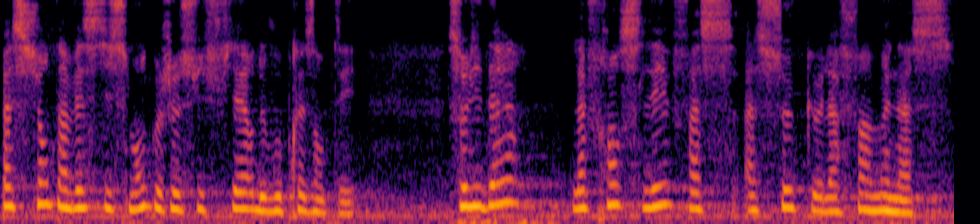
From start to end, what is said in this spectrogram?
patient investissement que je suis fier de vous présenter. Solidaire la France l'est face à ceux que la faim menace.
